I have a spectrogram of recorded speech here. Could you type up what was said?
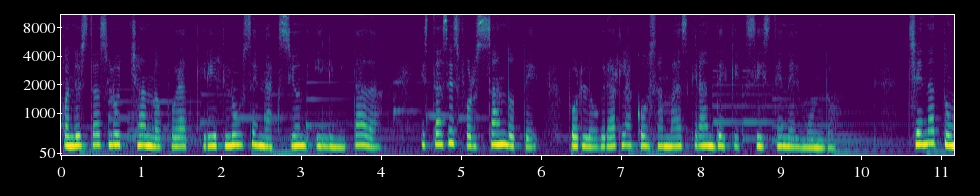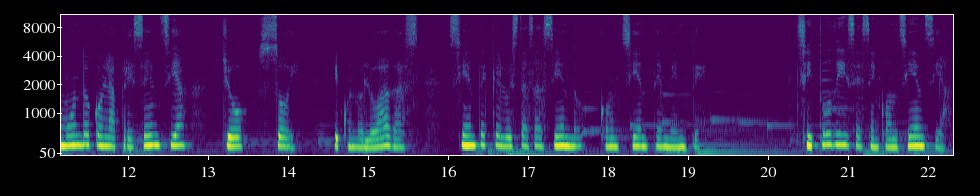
Cuando estás luchando por adquirir luz en acción ilimitada, estás esforzándote por lograr la cosa más grande que existe en el mundo. Llena tu mundo con la presencia yo soy. Y cuando lo hagas, siente que lo estás haciendo conscientemente. Si tú dices en conciencia,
